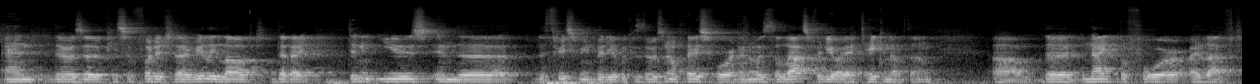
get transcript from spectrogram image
And there was a piece of footage that I really loved that I didn't use in the, the three screen video because there was no place for it. And it was the last video I had taken of them um, the night before I left.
